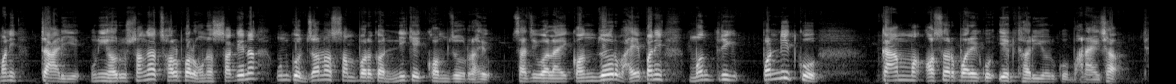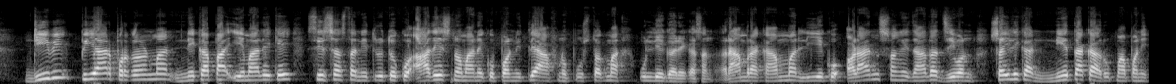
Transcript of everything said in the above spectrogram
पनि टाढिए। उनीहरूसँग छलफल हुन सकेन उनको जनसम्पर्क निकै कमजोर रह्यो। सचिवालय कमजोर भए पनि मन्त्री पण्डितको काममा असर परेको एक थरीहरूको भनाइ छ। डिबी पिआर प्रकरणमा नेकपा एमालेकै शीर्षस्थ नेतृत्वको आदेश नमानेको पण्डितले आफ्नो पुस्तकमा उल्लेख गरेका छन्। राम्रा काममा लिएको अडानसँगै जाँदा जीवनशैलीका नेताका रूपमा पनि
